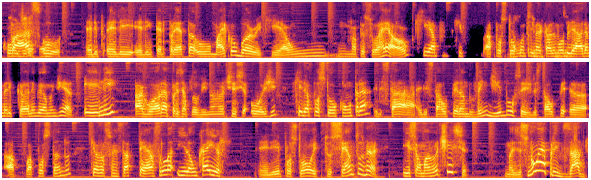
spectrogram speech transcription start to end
com o faz diretor. o. Ele, ele, ele interpreta o Michael Burry, que é um, uma pessoa real que, ap- que apostou Não, contra o mercado imobiliário americano e ganhou muito dinheiro. Ele, agora, por exemplo, eu vi na notícia hoje que ele apostou contra. Ele está, ele está operando vendido, ou seja, ele está ap- apostando que as ações da Tesla irão cair. Ele apostou 800 milhões. Isso é uma notícia. Mas isso não é aprendizado.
